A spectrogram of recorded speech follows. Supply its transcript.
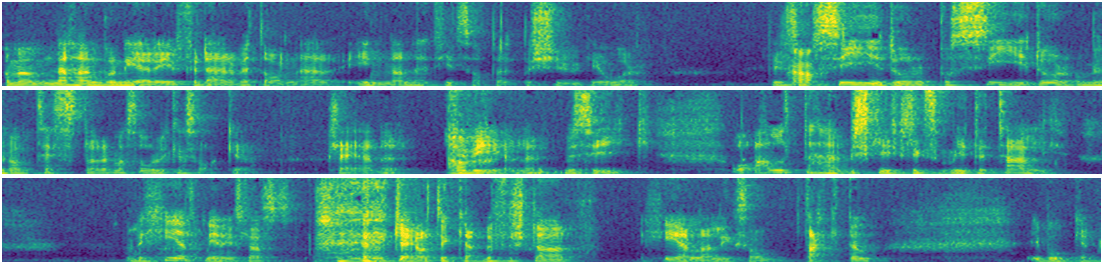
Ja, men när han går ner i fördärvet då, när, innan det här tidshoppet på 20 år. Det är liksom ja. sidor på sidor om hur han testar en massa olika saker. Kläder, juveler, musik. Och allt det här beskrivs liksom i detalj. Och det är helt meningslöst. kan jag tycka. Det förstör hela liksom takten i boken.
